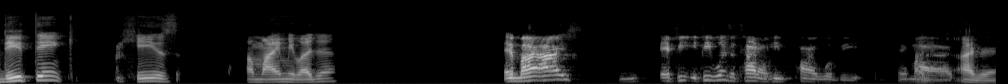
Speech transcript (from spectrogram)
Do you think he's a Miami legend? In my eyes, if he if he wins the title, he probably would be. In my I, eyes, I agree.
